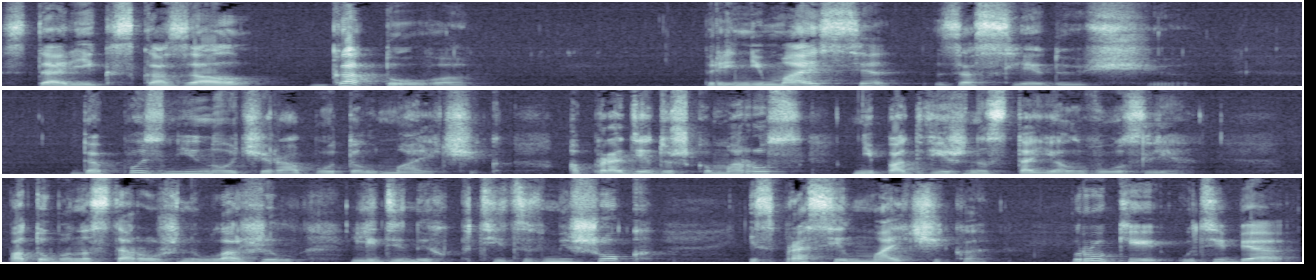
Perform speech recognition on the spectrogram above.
Старик сказал «Готово. Принимайся за следующую». До поздней ночи работал мальчик, а прадедушка Мороз неподвижно стоял возле. Потом он осторожно уложил ледяных птиц в мешок и спросил мальчика, «Руки у тебя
